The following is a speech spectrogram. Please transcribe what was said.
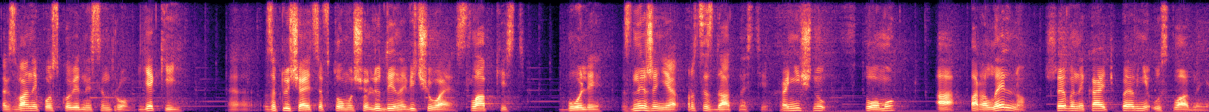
так званий постковідний синдром, який е, заключається в тому, що людина відчуває слабкість, болі, зниження працездатності, хронічну втому, а паралельно ще виникають певні ускладнення.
